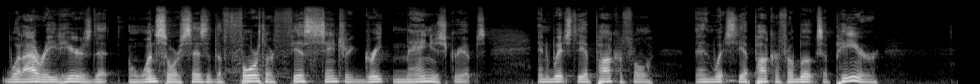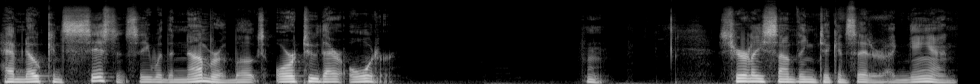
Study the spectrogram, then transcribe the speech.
what I read here is that on one source says that the fourth or fifth century Greek manuscripts in which the apocryphal in which the apocryphal books appear have no consistency with the number of books or to their order. Surely something to consider. Again,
